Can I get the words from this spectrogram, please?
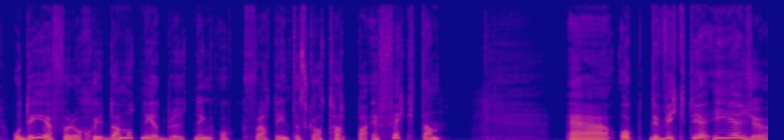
Och det är för att skydda mot nedbrytning och för att det inte ska tappa effekten. Eh, och det viktiga är ju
